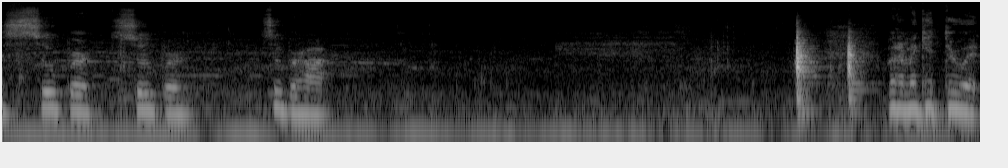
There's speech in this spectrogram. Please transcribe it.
Is super, super, super hot. But I'm gonna get through it.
